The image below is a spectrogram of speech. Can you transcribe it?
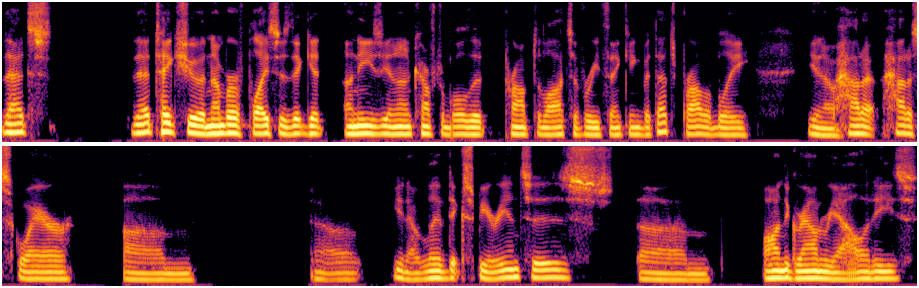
that's that takes you a number of places that get uneasy and uncomfortable that prompt lots of rethinking. But that's probably you know how to how to square um, uh, you know lived experiences um, on the ground realities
